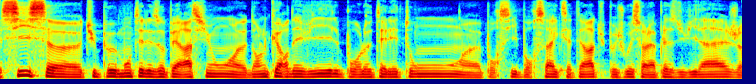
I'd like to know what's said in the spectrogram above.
6, euh, euh, tu peux monter des opérations euh, dans le cœur des villes pour le téléthon, pour ci, pour ça, etc. Tu peux jouer sur la place du village.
